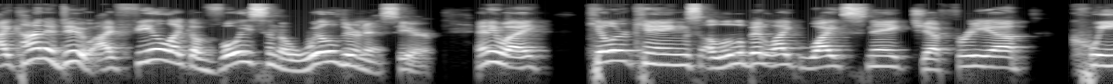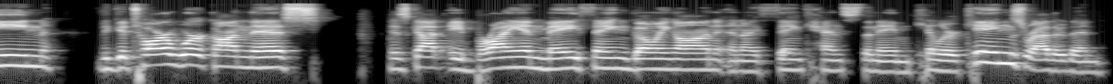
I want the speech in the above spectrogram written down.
I kind of do. I feel like a voice in the wilderness here. Anyway, Killer Kings, a little bit like Whitesnake, Jeff Frea, Queen. The guitar work on this has got a Brian May thing going on, and I think hence the name Killer Kings rather than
